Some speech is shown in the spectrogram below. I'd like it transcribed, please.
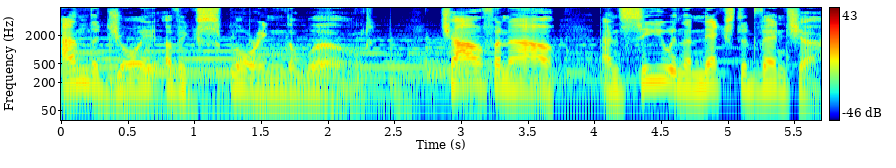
and the joy of exploring the world. Ciao for now, and see you in the next adventure.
